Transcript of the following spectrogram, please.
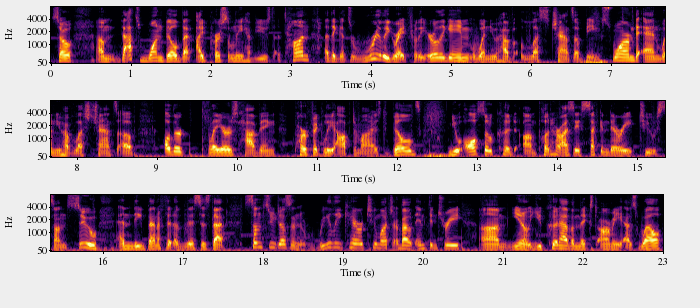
So um, that's one build that I personally have used a ton. I think it's really great for the early game when you have less chance of being swarmed and when you have less chance of other players having perfectly optimized builds. You also could um, put her as a secondary to Sun Tzu and the benefit of this is that Sun Tzu doesn't really care too much about infantry. Um, you know you could have a mixed army as well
